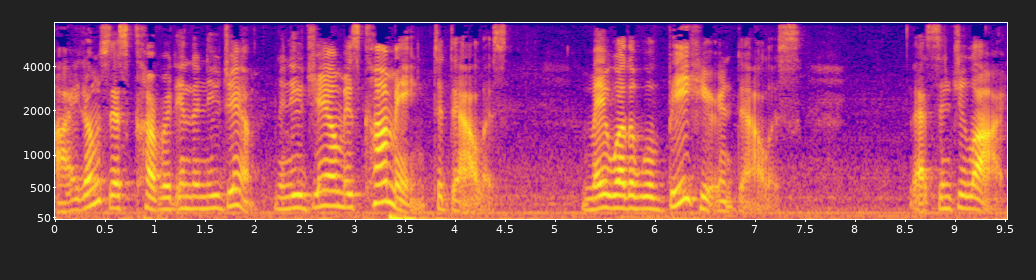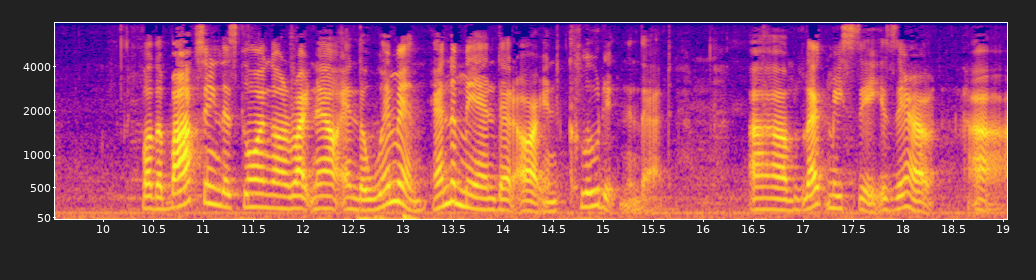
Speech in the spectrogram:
items that's covered in the new gym. The new gym is coming to Dallas. Mayweather will be here in Dallas. That's in July. For the boxing that's going on right now, and the women and the men that are included in that, um, let me see. Is there a, uh,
